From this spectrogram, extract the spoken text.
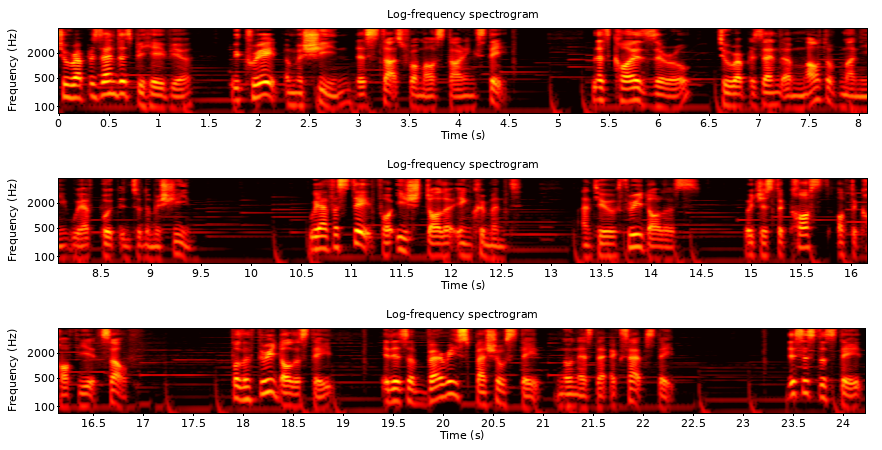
To represent this behavior, we create a machine that starts from our starting state. Let's call it 0 to represent the amount of money we have put into the machine. We have a state for each dollar increment, until $3, which is the cost of the coffee itself. For the $3 state, it is a very special state known as the accept state. This is the state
